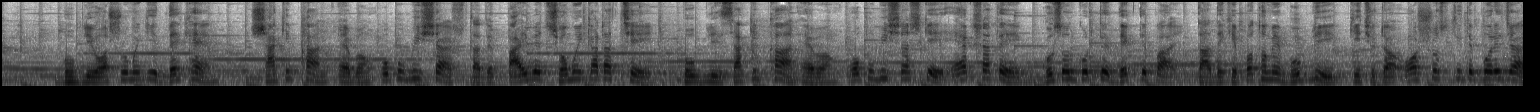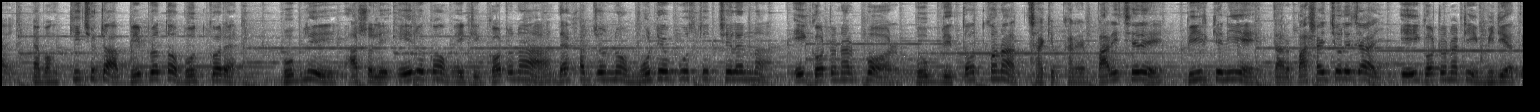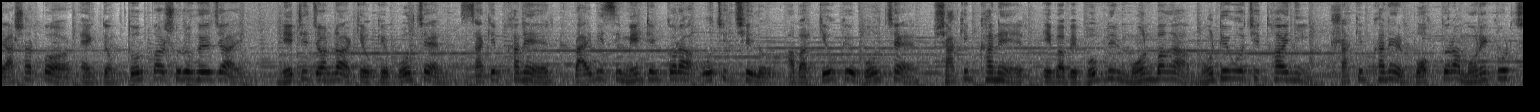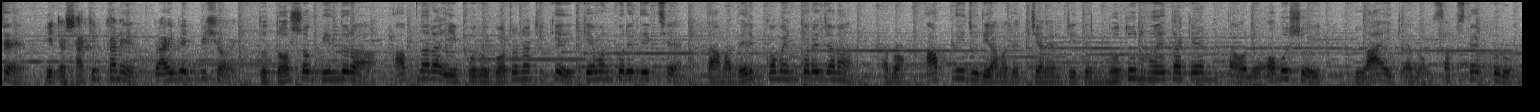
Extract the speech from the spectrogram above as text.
বুবলি ওয়াশরুমে গিয়ে দেখেন শাকিব খান এবং অপু বিশ্বাস তাদের প্রাইভেট সময় কাটাচ্ছে। হুবলি সাকিব খান এবং অপু বিশ্বাসকে একসাথে গোসল করতে দেখতে পায়। তা দেখে প্রথমে বুবলি কিছুটা অস্বস্তিতে পড়ে যায় এবং কিছুটা বিব্রত বোধ করেন। বুবলি আসলে এইরকম একটি ঘটনা দেখার জন্য মোটেও প্রস্তুত ছিলেন না। এই ঘটনার পর বুবলি তৎক্ষণাৎ সাকিব খানের বাড়ি ছেড়ে পীরকে নিয়ে তার বাসায় চলে যায়। এই ঘটনাটি মিডিয়াতে আসার পর একদম তোলপাড় শুরু হয়ে যায়। নেটিজনরা কেউ কেউ বলছেন সাকিব খানের প্রাইভেসি মেনটেন করা উচিত ছিল। আবার কেউ কেউ বলছেন সাকিব খানের এভাবে বুবলির মন ভাঙা মোটেও উচিত হয়নি। সাকিব খানের বক্তরা মনে করছেন এটা সাকিব খানের প্রাইভেট বিষয়। তো দর্শক বিন্দুরা আপনারা এই পুরো ঘটনাটিকে কেমন করে দেখছেন তা আমাদের কমেন্ট করে জানান এবং আপনি যদি আমাদের চ্যানেলটিতে নতুন হয়ে থাকেন তাহলে অবশ্যই লাইক এবং সাবস্ক্রাইব করুন।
